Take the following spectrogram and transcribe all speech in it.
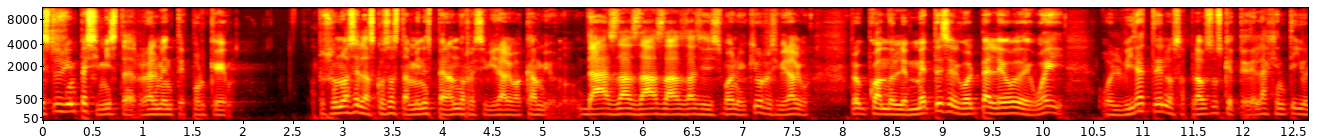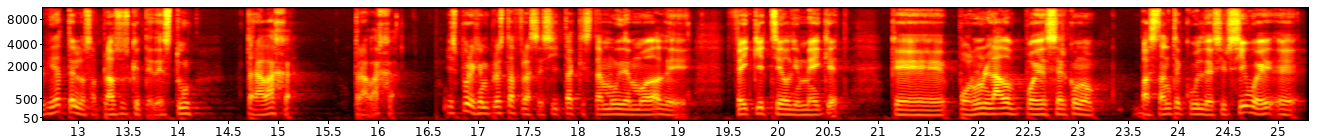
esto es bien pesimista realmente, porque pues uno hace las cosas también esperando recibir algo a cambio, ¿no? Das, das, das, das, das y dices, bueno, yo quiero recibir algo. Pero cuando le metes el golpe al ego de, güey, olvídate de los aplausos que te dé la gente y olvídate de los aplausos que te des tú. Trabaja, trabaja. Y es por ejemplo esta frasecita que está muy de moda de fake it till you make it, que por un lado puede ser como bastante cool decir, sí, güey, eh,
